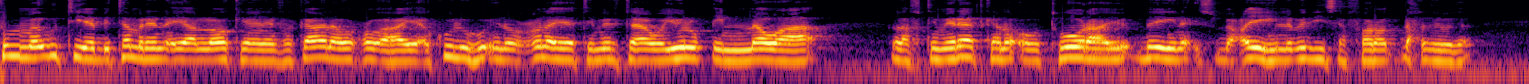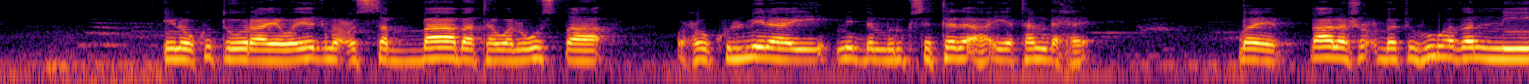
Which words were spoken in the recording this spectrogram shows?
Huma utiya bitamrin ayaa loo keenay fa kaana wuxuu ahaa ya-kuluhu inuu cunayo timirta wayulqi nnawaa laftimireedkana uu tuuraayo beyna isbacayhi labadiisa farood dhexdooda. Inuu ku tuuraayo wayajmacu asabaabata waalwustaa wuxuu kulminayey midda murugsatada ah iyo tan dhexe. Ayb qaala shucbatu huwa dannii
